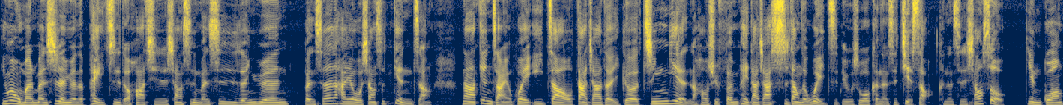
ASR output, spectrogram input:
因为我们门市人员的配置的话，其实像是门市人员本身，还有像是店长，那店长也会依照大家的一个经验，然后去分配大家适当的位置，比如说可能是介绍，可能是销售、验光，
